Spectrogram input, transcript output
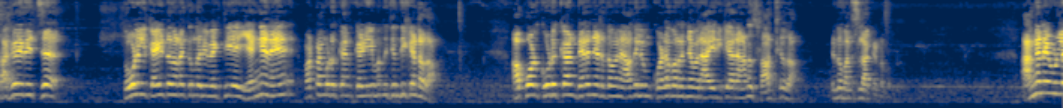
സഹകരിച്ച് തോളിൽ കൈയിട്ട് നടക്കുന്ന ഒരു വ്യക്തിയെ എങ്ങനെ പട്ടം കൊടുക്കാൻ കഴിയുമെന്ന് ചിന്തിക്കേണ്ടതാണ് അപ്പോൾ കൊടുക്കാൻ തിരഞ്ഞെടുത്തവൻ അതിലും കുഴ പറഞ്ഞവനായിരിക്കാനാണ് സാധ്യത എന്ന് മനസ്സിലാക്കേണ്ടതുണ്ട്. അങ്ങനെയുള്ള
